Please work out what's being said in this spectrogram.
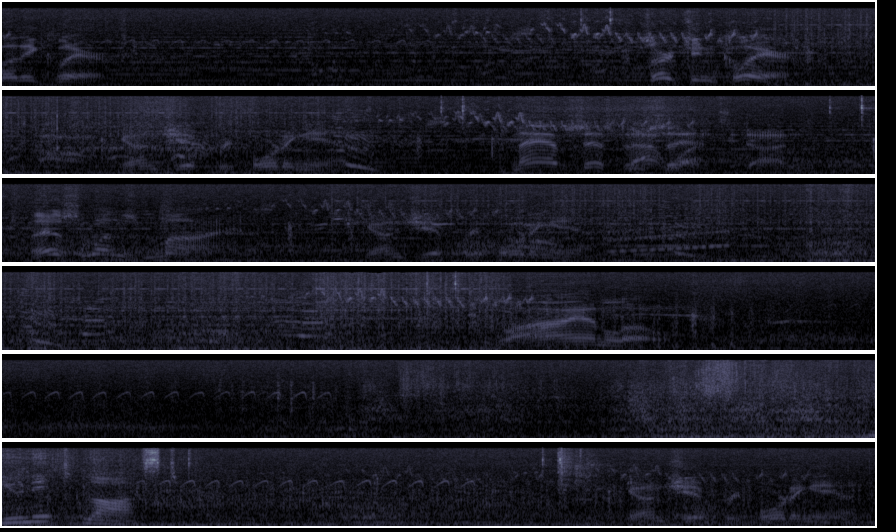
Facility clear. Search and clear. Gunship reporting in. Nav system that set. One's done. This one's mine. Gunship reporting in. Flying low. Unit lost. Gunship reporting in.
